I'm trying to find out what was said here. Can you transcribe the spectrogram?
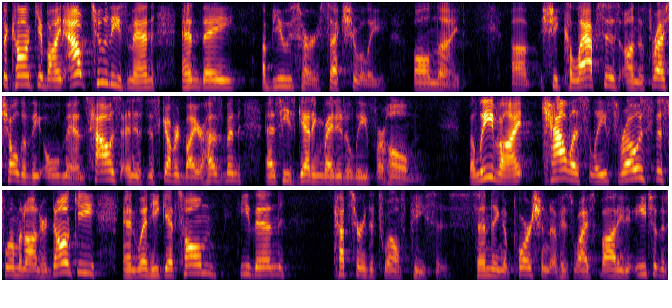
the concubine out to these men, and they abuse her sexually all night. Uh, she collapses on the threshold of the old man's house and is discovered by her husband as he's getting ready to leave for home. The Levite callously throws this woman on her donkey, and when he gets home, he then cuts her into 12 pieces, sending a portion of his wife's body to each of the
